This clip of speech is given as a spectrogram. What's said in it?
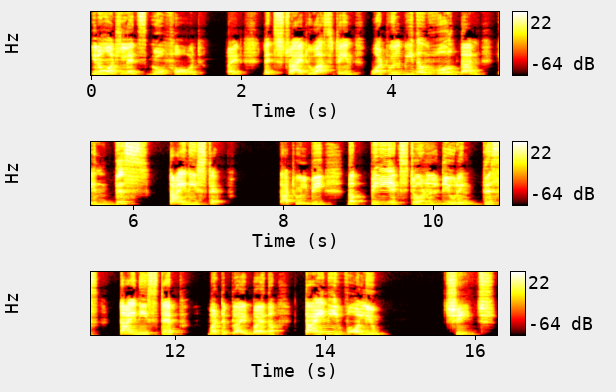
You know what? Let's go forward, right? Let's try to ascertain what will be the work done in this tiny step. That will be the P external during this tiny step multiplied by the tiny volume change.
